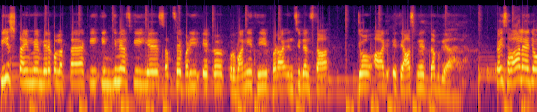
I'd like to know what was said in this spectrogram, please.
पीस टाइम में मेरे को लगता है कि इंजीनियर्स की ये सबसे बड़ी एक कुर्बानी थी, बड़ा इंसिडेंस था, जो आज इतिहास में दब गया है। कई सवाल हैं जो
